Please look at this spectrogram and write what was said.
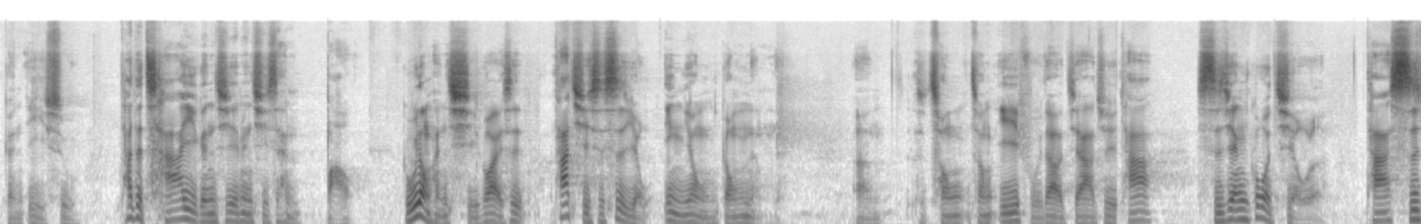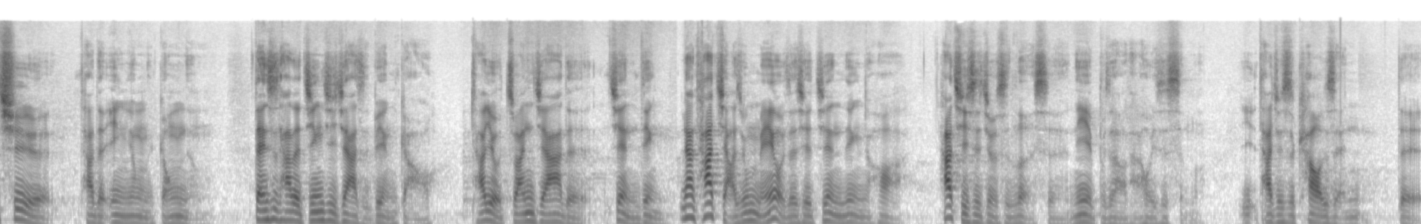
跟艺术，它的差异跟界面其实很薄。古董很奇怪，是它其实是有应用功能的。嗯，从从衣服到家具，它时间过久了，它失去了它的应用的功能，但是它的经济价值变高。它有专家的鉴定，那它假如没有这些鉴定的话，它其实就是乐色，你也不知道它会是什么。它就是靠人的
